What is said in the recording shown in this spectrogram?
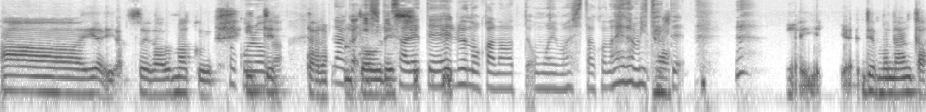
ああ、いやいや、それがうまくいってたら、なんか意識されてるのかなって思いました、この間見てて。いや。いやいや、でもなんか、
